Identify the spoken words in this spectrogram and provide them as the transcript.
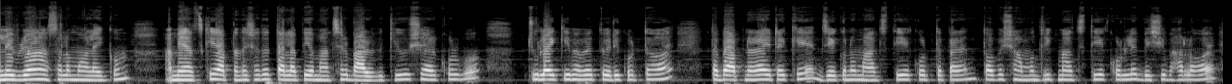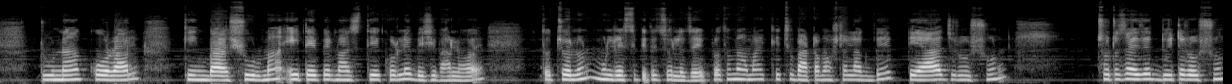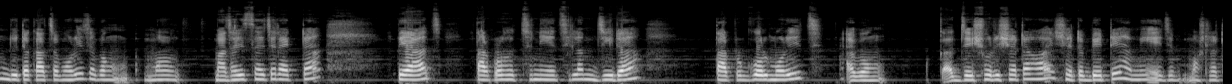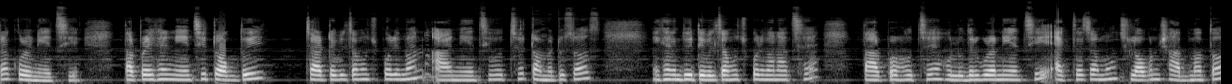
Hello everyone, আসসালামু আলাইকুম। আমি আজকে আপনাদের সাথে তেলাপিয়া মাছের বারবিকিউ শেয়ার করব, চুলায় কীভাবে তৈরি করতে হয়। তবে আপনারা এটাকে যে কোনো মাছ দিয়ে করতে পারেন, তবে সামুদ্রিক মাছ দিয়ে করলে বেশি ভালো হয়। টুনা, কোরাল কিংবা সুরমা, এই টাইপের মাছ দিয়ে করলে বেশি ভালো হয়। তো চলুন, মূল রেসিপিতে চলে যাই। প্রথমে আমার কিছু বাটা মশলা লাগবে, পেঁয়াজ, রসুন, ছোট সাইজের দুইটা রসুন, দুইটা কাঁচামরিচ এবং মাঝারি সাইজের একটা পেঁয়াজ তারপর হচ্ছে নিয়েছিলাম জিরা, তারপর গোলমরিচ এবং যে সরিষাটা হয় সেটা বেটে আমি এই যে মশলাটা করে নিয়েছি। তারপর এখানে নিয়েছি টক দই, চার টেবিল চামচ পরিমাণ আর নিয়েছি হচ্ছে টমেটো সস। এখানে দুই টেবিল চামচ পরিমাণ আছে। তারপর হচ্ছে হলুদের গুঁড়া নিয়েছি, এক চা চামচ লবণ স্বাদ মতো।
